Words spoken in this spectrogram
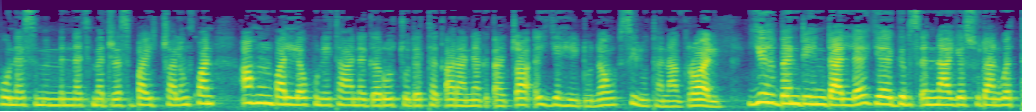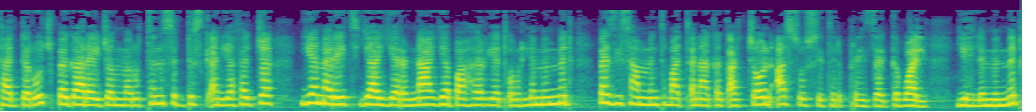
ሆነ ስምምነት መድረስ ባይቻል እንኳን አሁን ባለው ሁኔታ ነገሮች ወደ ተቃራኒ አቅጣጫ እየሄዱ ነው ሲሉ ተናግረዋል። ይህ በእንዲህ እንዳለ የግብፅና የሱዳን ወታደሮች በጋራ የጀመሩትን ስድስት ቀን የፈጀ የመሬት የአየርና የባህር የጦር ልምምድ በዚህ ሳምንት ማጠናቀቃቸውን አሶሲየትድ ፕሬስ ዘግቧል። ይህ ልምምድ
